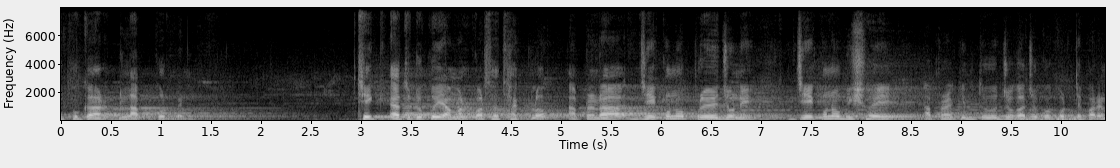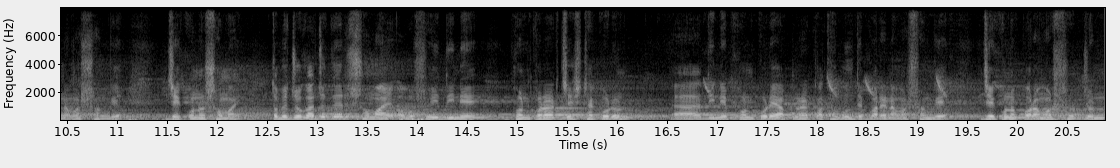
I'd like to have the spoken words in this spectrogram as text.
উপকার লাভ করবেন। ঠিক এতটুকুই আমার কথা থাকল। আপনারা যে কোনো প্রয়োজনে, যে কোনো বিষয়ে আপনারা কিন্তু যোগাযোগও করতে পারেন আমার সঙ্গে, যে কোনো সময়। তবে যোগাযোগের সময় অবশ্যই দিনে ফোন করার চেষ্টা করুন। দিনে ফোন করে আপনারা কথা বলতে পারেন আমার সঙ্গে, যে কোনো পরামর্শের জন্য,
